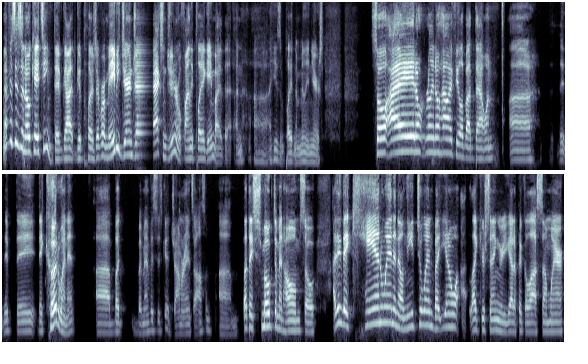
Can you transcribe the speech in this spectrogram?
Memphis is an okay team. They've got good players everywhere. Maybe Jaren Jackson Jr. will finally play a game by then. Uh, he hasn't played in a million years. So I don't really know how I feel about that one. Uh, they, they, they, they could win it, uh, but but Memphis is good. John Morant's awesome. Um, but they smoked them at home, so I think they can win and they'll need to win. But you know, like you're saying, or you got to pick a loss somewhere.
